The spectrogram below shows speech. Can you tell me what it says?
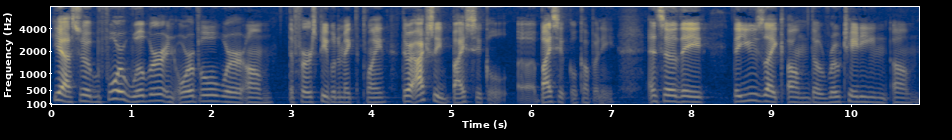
Yeah, so before Wilbur and Orville were um, the first people to make the plane, they were actually bicycle uh, bicycle company, and so they they used like um, the rotating um,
